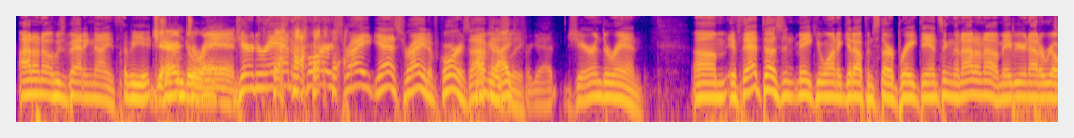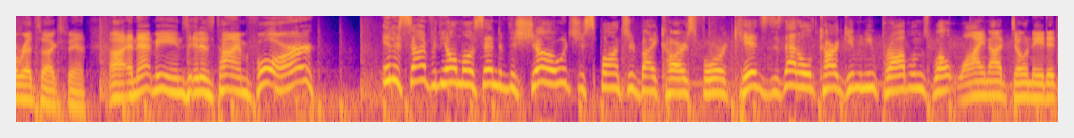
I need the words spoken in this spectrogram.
I don't know who's batting ninth. It'll be Jarren Duran. Jarren Duran, of course, right. Yes, right, of course, Obviously. How could I obviously. forget? Jarren Duran. Um, if that doesn't make you want to get up and start breakdancing, then I don't know. Maybe you're not a real Red Sox fan. Uh, and that means it is time for. It is time for the almost end of the show, which is sponsored by Cars for Kids. Is that old car giving you problems? Well, why not donate it?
